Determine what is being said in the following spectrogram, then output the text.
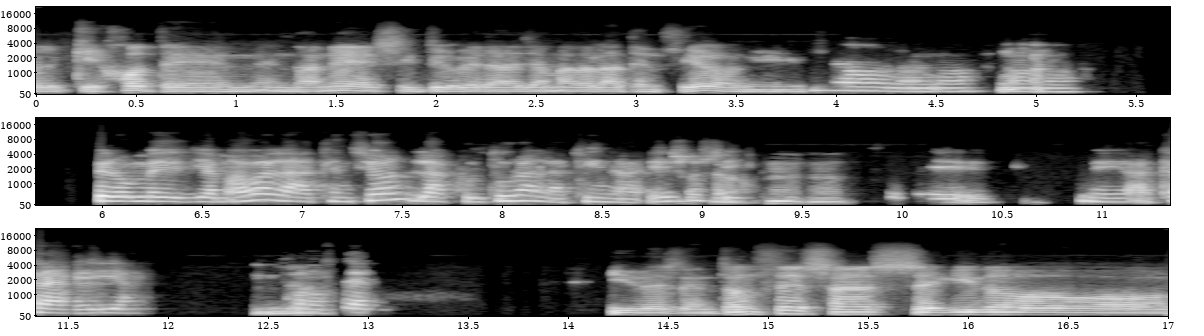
el Quijote en, danés y te hubiera llamado la atención. No, no, no, no, no. Pero me llamaba la atención la cultura latina, eso sí. me, atraía conocer. Y desde entonces has seguido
